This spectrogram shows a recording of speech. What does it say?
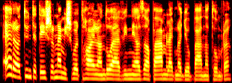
Erre a tüntetésre nem is volt hajlandó elvinni az apám legnagyobb bánatomra.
